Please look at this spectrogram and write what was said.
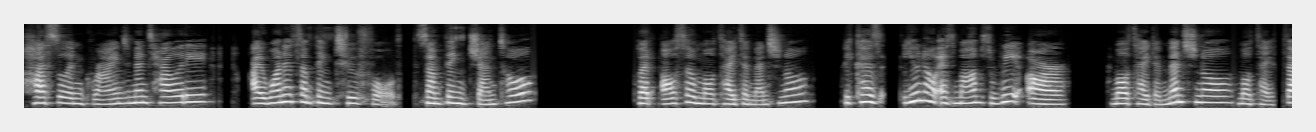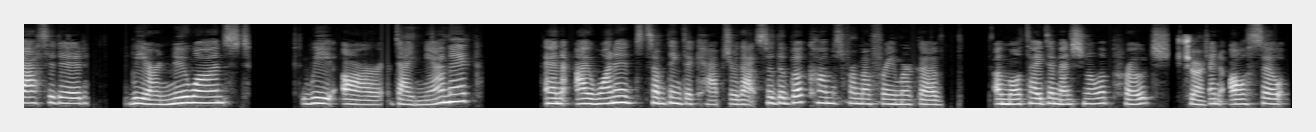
hustle and grind mentality. I wanted something twofold, something gentle, but also multidimensional. Because, you know, as moms, we are multidimensional, multifaceted. We are nuanced. We are dynamic. And I wanted something to capture that. So the book comes from a framework of a multidimensional approach. Sure. And also,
